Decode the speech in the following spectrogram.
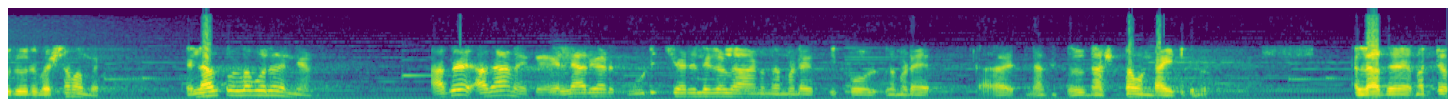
ഒരു ഒരു വിഷമം വരും. എല്ലാവർക്കും ഉള്ള പോലെ തന്നെയാണ്. അത് അതാണ്. എല്ലാവരുടെ കൂടിച്ചേരലുകളാണ് നമ്മുടെ ഇപ്പോൾ നമ്മുടെ നഷ്ടം ഉണ്ടായിരിക്കുന്നത്. അല്ലാതെ മറ്റോ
